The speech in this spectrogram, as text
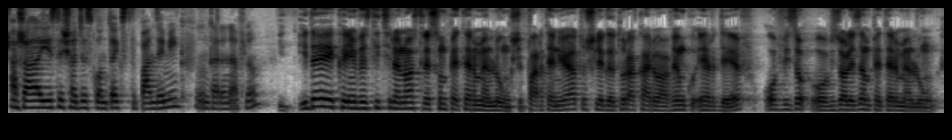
Așa este și acest context pandemic în care ne aflăm? Ideea e că investițiile noastre sunt pe termen lung și parteneriatul și legătura care o avem cu RDF o, vizu- o vizualizăm pe termen lung.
